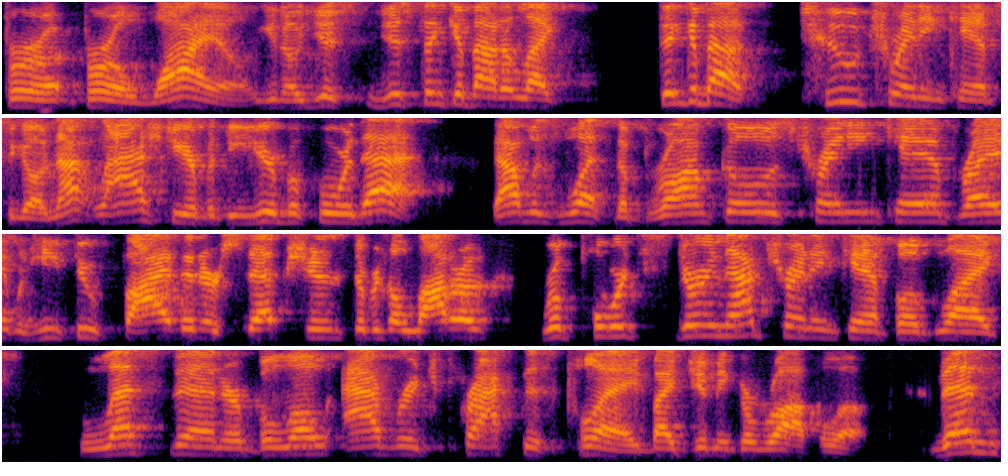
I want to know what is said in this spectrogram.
for for a while. You know, just just think about it like think about two training camps ago, not last year, but the year before that. That was what the Broncos training camp, right? When he threw five interceptions, there was a lot of reports during that training camp of like less than or below average practice play by Jimmy Garoppolo. Then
